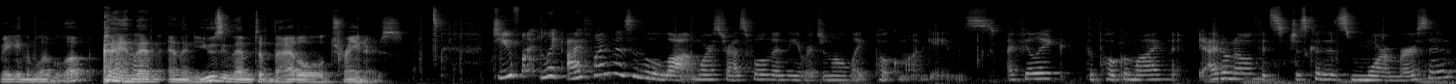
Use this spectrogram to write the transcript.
making them level up, and Uh-huh. then and then using them to battle trainers. Do you find like I find this is a lot more stressful than the original like Pokemon games. I feel like the Pokemon I don't know if it's just cuz it's more immersive.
